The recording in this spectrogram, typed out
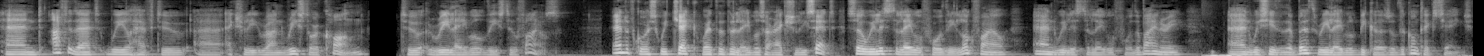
And after that, we'll have to uh, actually run restorecon to relabel these two files. And of course, we check whether the labels are actually set. So we list the label for the log file and we list the label for the binary. And we see that they're both relabeled because of the context change.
